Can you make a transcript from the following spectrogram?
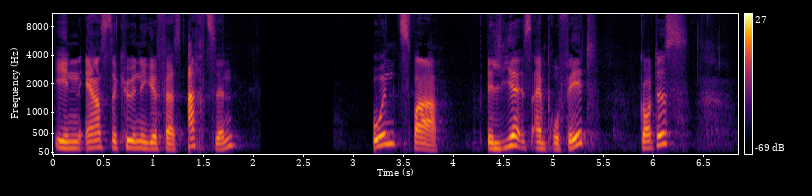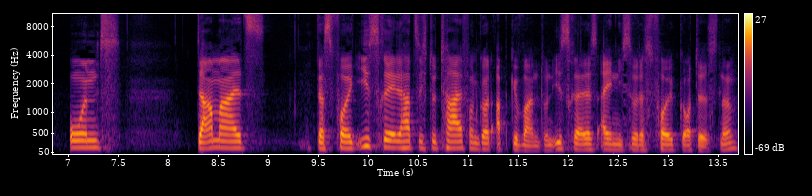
in 1. Könige, Vers 18. Und zwar, Elia ist ein Prophet Gottes und damals das Volk Israel hat sich total von Gott abgewandt und Israel ist eigentlich so das Volk Gottes. Ne?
